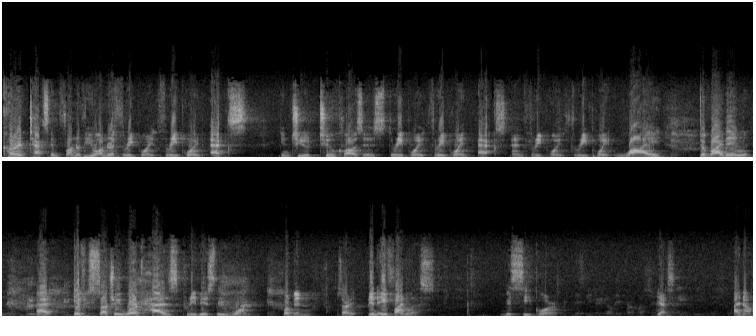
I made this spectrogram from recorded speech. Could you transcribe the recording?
current text in front of you under 3.3.x into two clauses, 3.3.x and 3.3.y, dividing at if such a work has previously won, or been, sorry, been a finalist. Ms. Secor, The speaker yielded for a question. Yes. I'm waiting for you to finish. I know.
